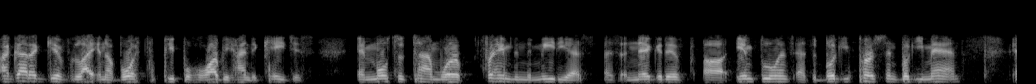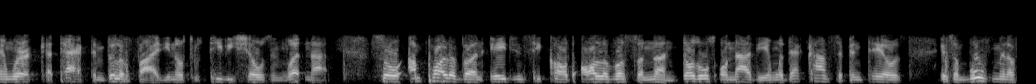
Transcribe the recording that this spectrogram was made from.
I gotta give light and a voice to people who are behind the cages. And most of the time, we're framed in the media as, as a negative uh, influence, as a boogie person, boogie man, and we're attacked and vilified, you know, through TV shows and whatnot. So I'm part of an agency called All of Us or None, Todos o Nadie, and what that concept entails is a movement of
